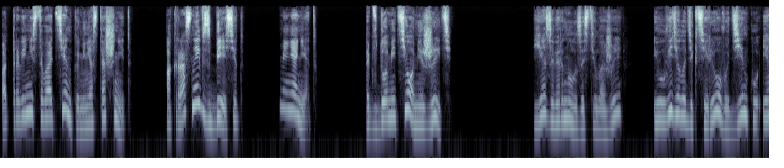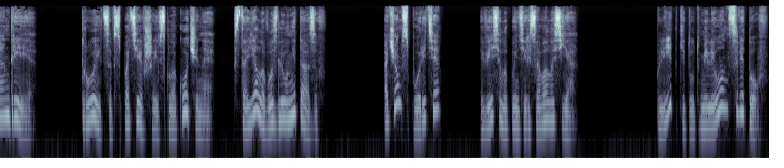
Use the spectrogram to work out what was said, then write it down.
От травянистого оттенка меня стошнит, а красный взбесит. Меня нет. Так в доме Тёме жить!» Я завернула за стеллажи и увидела Дегтярёва, Динку и Андрея. Троица, вспотевшая и всклокоченная, стояла возле унитазов. «О чем спорите?» — весело поинтересовалась я. «Плитки тут миллион цветов»,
